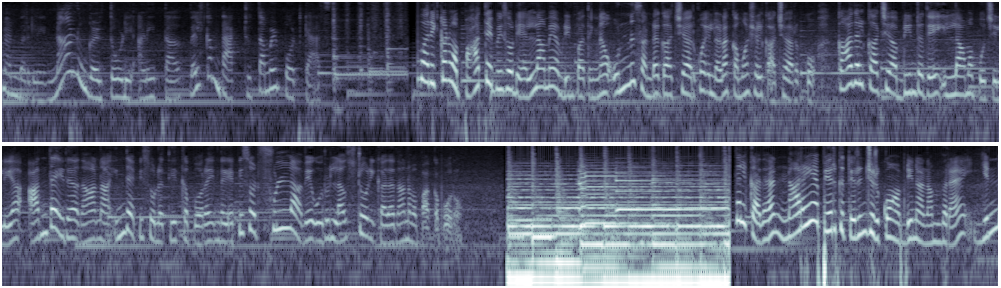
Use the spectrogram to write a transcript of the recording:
நண்பர்களே நான் உங்கள் தோடி Anitha. Welcome back to Tamil podcast வரைக்கும் நம்ம பார்த்த எபிசோடு எல்லாமே அப்படின்னு பார்த்தீங்கன்னா ஒன்று சண்டை காட்சியாக இருக்கும் இல்லைனா கமர்ஷியல் காட்சியாக இருக்கும். காதல் காட்சி அப்படின்றதே இல்லாமல் போச்சு இல்லையா? அந்த இதை தான் நான் இந்த எபிசோடில் தீர்க்க போகிறேன் இந்த எபிசோட் ஃபுல்லாகவே ஒரு லவ் ஸ்டோரி கதை தான் நம்ம பார்க்க போகிறோம் காதல் கதை நிறைய பேருக்கு தெரிஞ்சிருக்கும் அப்படின்னு நான் நம்புகிறேன் என்ன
